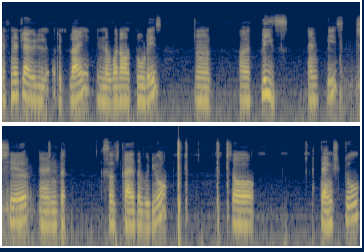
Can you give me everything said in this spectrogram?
Definitely i will reply in one or two days. Uh, uh, please and please share and subscribe the video. So thanks to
